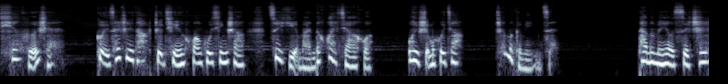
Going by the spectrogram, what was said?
天鹅人，鬼才知道这群荒古星上最野蛮的坏家伙为什么会叫这么个名字。他们没有四肢，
